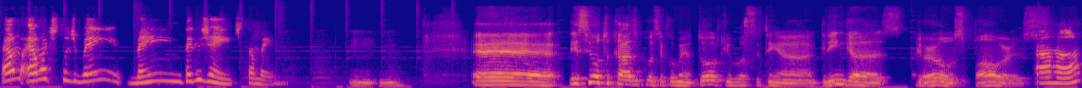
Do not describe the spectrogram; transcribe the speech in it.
é, uma, é uma atitude bem, bem inteligente também. Uhum. É, esse outro caso que você comentou, que você tem a Gringas Girls Powers. Uhum.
